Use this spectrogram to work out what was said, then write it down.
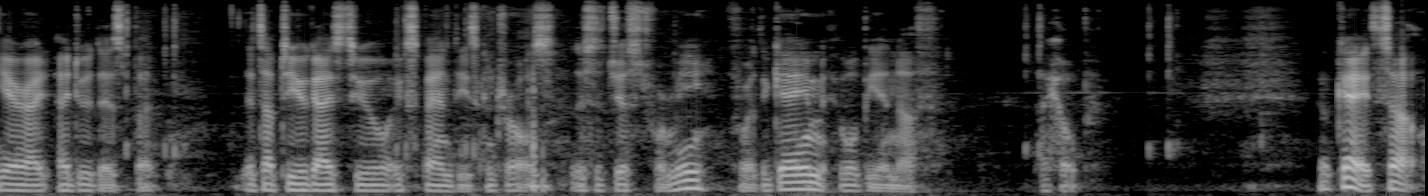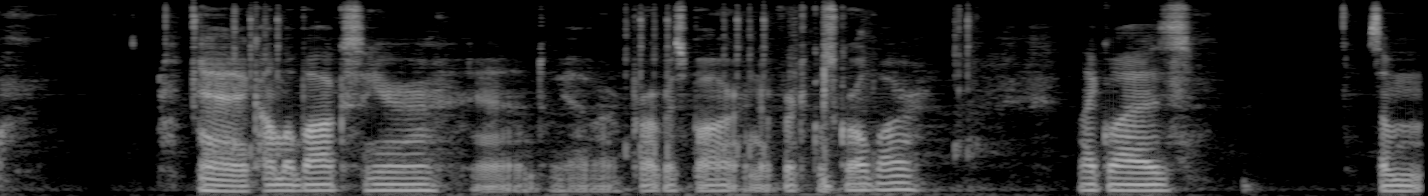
here I, I do this, but it's up to you guys to expand these controls. This is just for me. For the game, it will be enough. I hope. Okay, so uh, combo box here, and we have our progress bar and our vertical scroll bar. Likewise, some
